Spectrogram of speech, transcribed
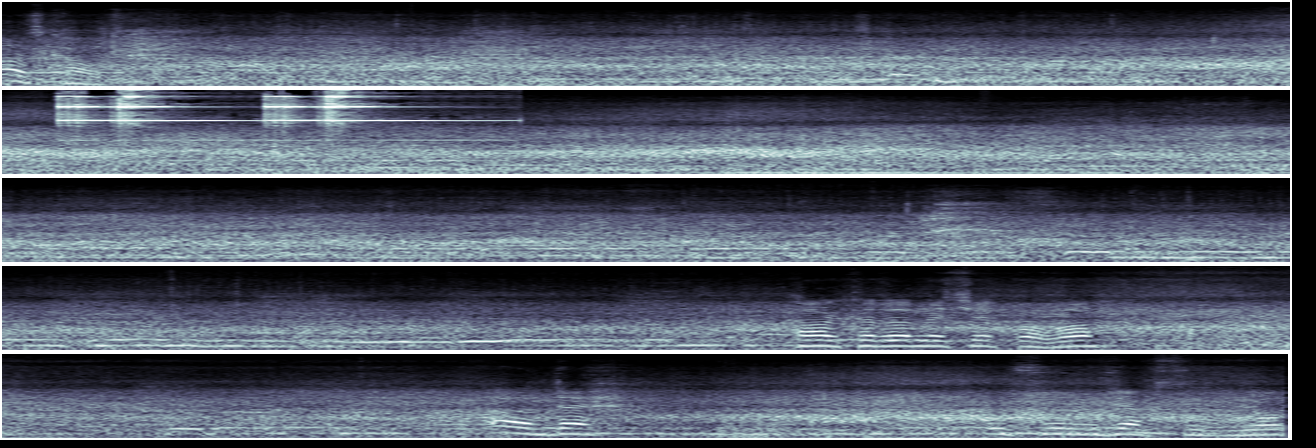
Az kaldı. Arkada Neçet Baba. Önde usul bucaksız yol.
